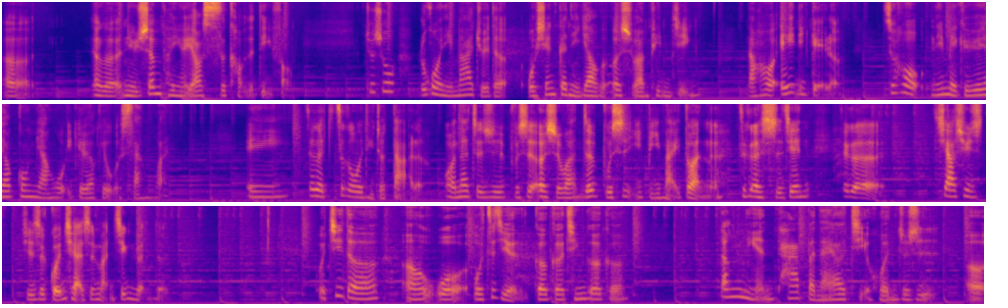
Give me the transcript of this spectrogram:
呃。那个女生朋友要思考的地方，就说如果你妈觉得我先跟你要个二十万聘金，然后哎你给了之后，你每个月要供养我，一个月要给我三万，哎这个这个问题就大了哦，那这是不是二十万？这不是一笔买断了？这个时间这个下去，其实滚起来是蛮惊人的。我记得呃，我我自己的哥哥亲哥哥，当年他本来要结婚，就是。呃，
